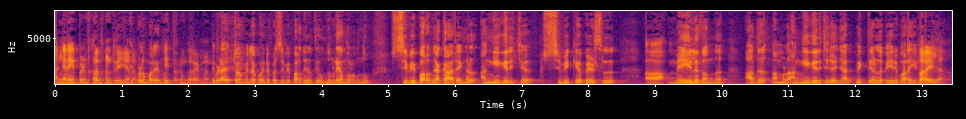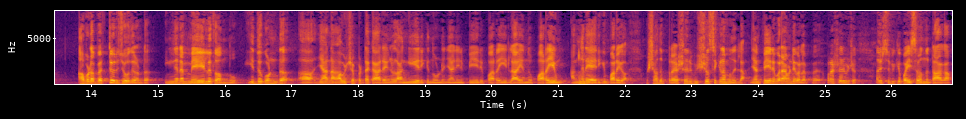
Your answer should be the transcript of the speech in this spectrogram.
അങ്ങനെ ഇപ്പോഴും പറഞ്ഞുകൊണ്ടിരിക്കുകയാണ് ഇപ്പോഴും പറയുന്നുണ്ട്. ഇപ്പോഴും പറയുന്നുണ്ട്. ഇവിടെ ഏറ്റവും വലിയ പോയിന്റ് ഇപ്പോൾ സിബി പറഞ്ഞു നിർത്തി ഒന്നും കൂടി ഞാൻ തുടങ്ങുന്നു. സിബി പറഞ്ഞ കാര്യങ്ങൾ അംഗീകരിച്ച് സിബിക്ക് പേഴ്സണൽ മെയിൽ തന്ന് അത് നമ്മൾ അംഗീകരിച്ചു കഴിഞ്ഞാൽ വ്യക്തികളുടെ പേര് പറയില്ല. പറയില്ല. അവിടെ മറ്റൊരു ചോദ്യമുണ്ട്. ഇങ്ങനെ മെയിൽ തന്നു. ഇതുകൊണ്ട് ഞാൻ ആവശ്യപ്പെട്ട കാര്യങ്ങൾ അംഗീകരിക്കുന്നതുകൊണ്ട് ഞാൻ ഇനി പേര് പറയില്ല എന്ന് പറയും. അങ്ങനെയായിരിക്കും പറയുക. പക്ഷെ അത് പ്രേക്ഷകർ വിശ്വസിക്കണമെന്നില്ല. ഞാൻ പേര് പറയാൻ വേണ്ടി പറയാം പ്രഷർ പ്രേക്ഷകർ വിശ്വ അത് സിബിക്ക് പൈസ വന്നിട്ടാകാം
